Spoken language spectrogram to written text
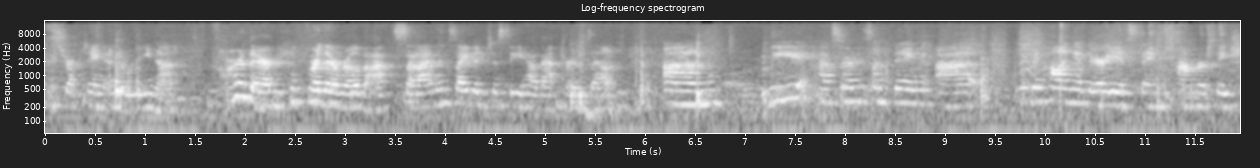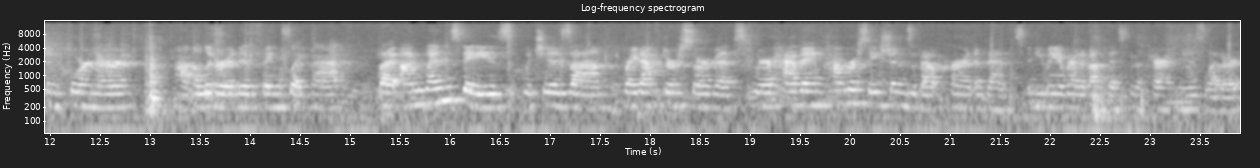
constructing an arena for their for their robots, so I'm excited to see how that turns out. Um, we have started something, uh, we've been calling it various things, conversation corner, uh, alliterative, things like that. But on Wednesdays, which is um, right after service, we're having conversations about current events. And you may have read about this in the parent newsletter.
